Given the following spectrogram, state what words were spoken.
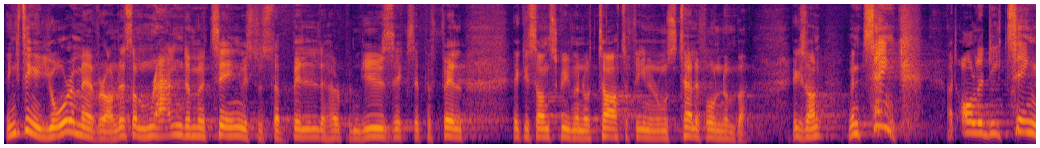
ingenting å gjøre med hverandre. Som randome ting. Hvis du ser bilder, hører på musikk, ser på film, ikke sånn, skriver notater, finner noens telefonnummer. Ikke sånn? Men tenk at alle de ting,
